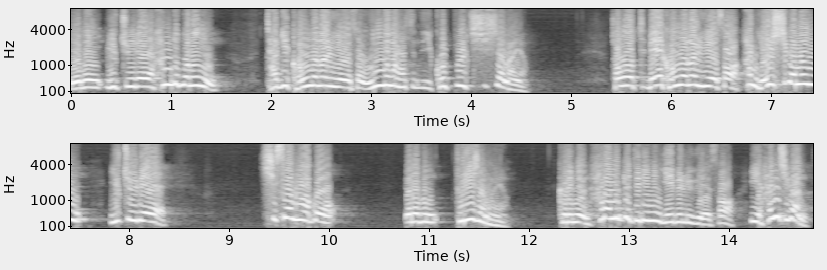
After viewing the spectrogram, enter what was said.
여러분 일주일에 한두 번은 자기 건강을 위해서 운동을 하시든지 골프를 치시잖아요. 적어도 내 건강을 위해서 한 10시간은 일주일에 희생하고 여러분 드리잖아요. 그러면 하나님께 드리는 예배를 위해서 이한 시간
